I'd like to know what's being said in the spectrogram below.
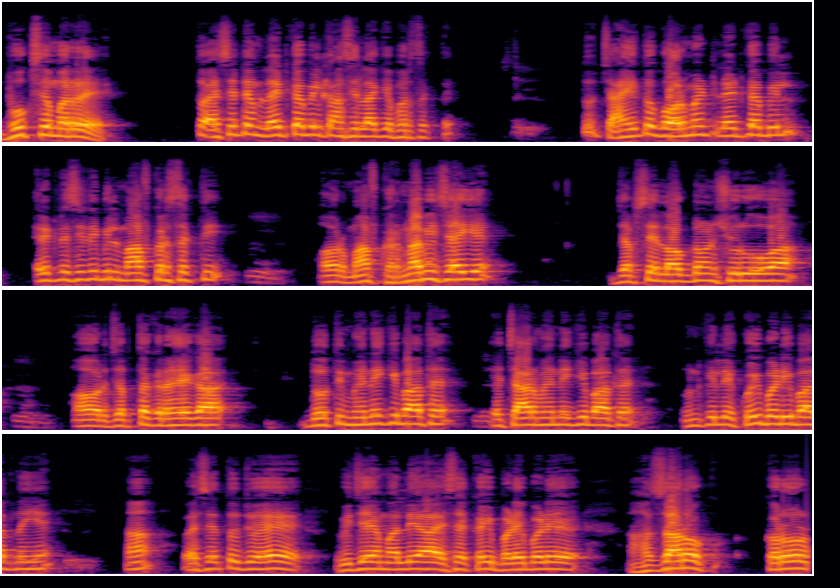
भूख से मर रहे तो ऐसे टाइम लाइट का बिल कहाँ से ला के भर सकते? तो चाहे तो गवर्नमेंट लाइट का बिल इलेक्ट्रिसिटी बिल माफ़ कर सकती और माफ़ करना भी चाहिए। जब से लॉकडाउन शुरू हुआ और जब तक रहेगा दो तीन महीने की बात है या चार महीने की बात है, उनके लिए कोई बड़ी बात नहीं है। हाँ वैसे तो जो है, विजय मल्ल्या ऐसे कई बड़े बड़े हज़ारों करोड़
